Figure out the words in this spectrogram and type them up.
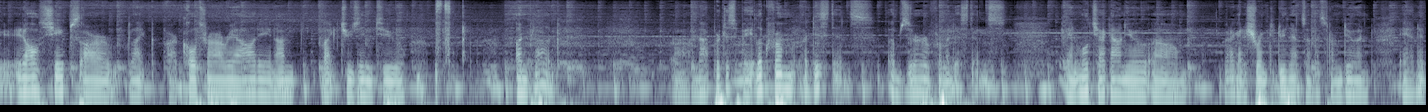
it all shapes our like our culture our reality and i'm like choosing to unplug uh, not participate look from a distance observe from a distance and we'll check on you. Um, but I got to shrink to do that, so that's what I'm doing. And it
